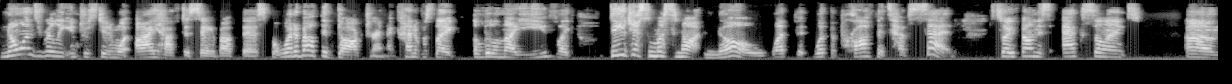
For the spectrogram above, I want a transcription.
no one's really interested in what i have to say about this but what about the doctrine? I kind of was like a little naive like they just must not know what the what the prophets have said. So i found this excellent um,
